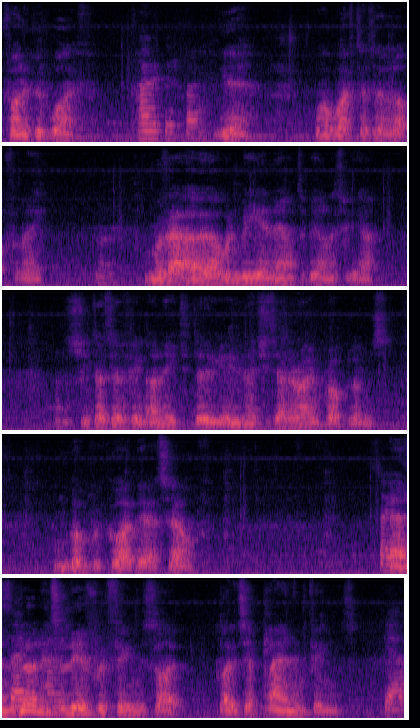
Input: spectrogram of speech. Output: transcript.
Find a good wife. Find a good wife. Yeah. My wife does a lot for me. Mm. Without her, I wouldn't be here now, to be honest with you. She does everything I need to do, even though she's had her own problems and gone through quite a bit herself. So and learning to live with things like, like you said, planning things. Yeah,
